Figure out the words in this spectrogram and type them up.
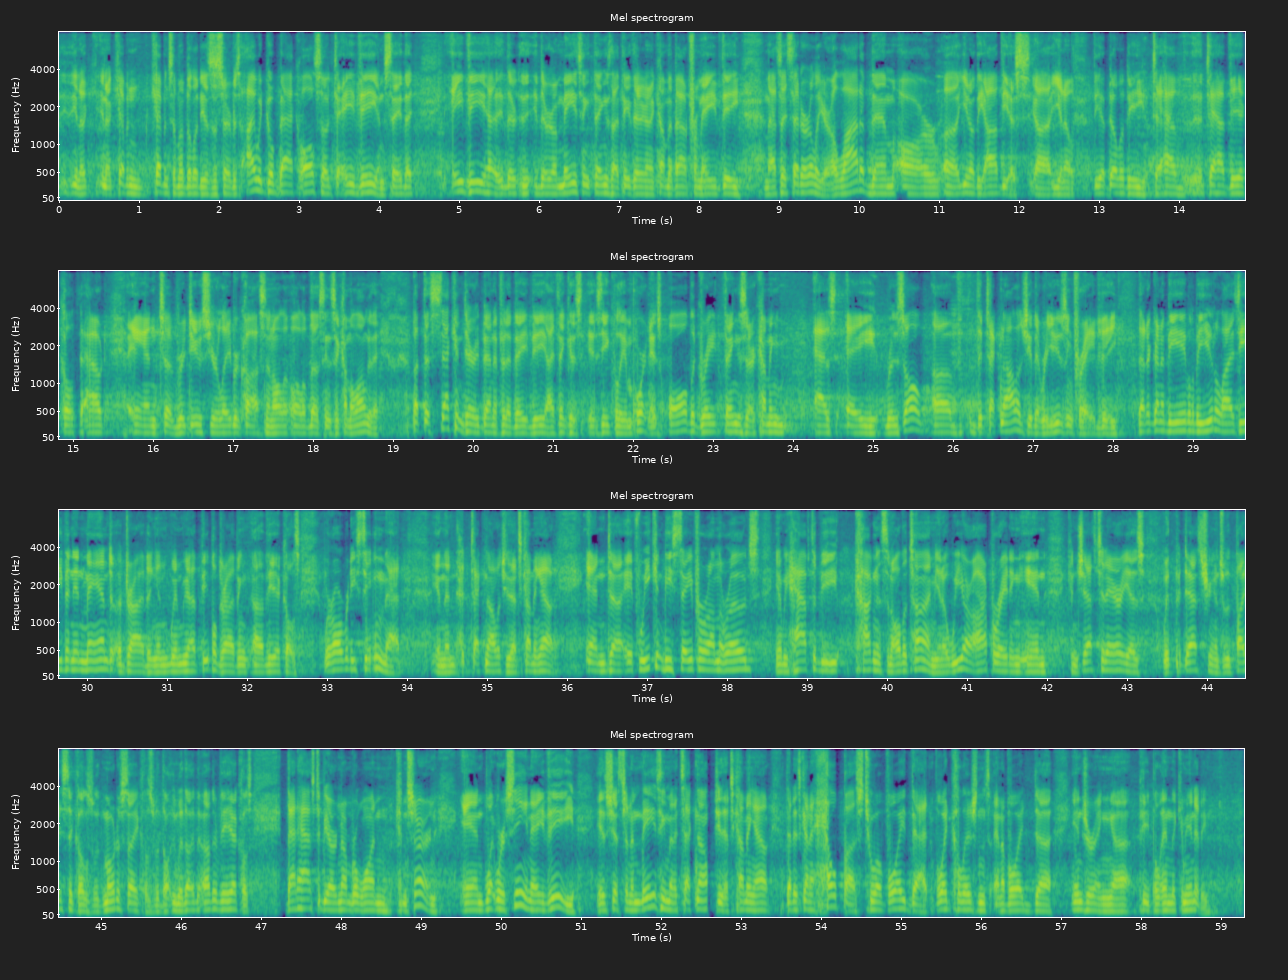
uh you know, you know, Kevin, Kevin's mobility as a service, I would go back also to AV and say that AV, there, there are amazing things I think that are going to come about from AV. And as I said earlier, a lot of them are, uh, you know, the obvious, uh, you know, the ability to have to have vehicles out and to reduce your labor costs and all, all of those things that come along with it. But the secondary benefit of AV, I think, is, is equally important. Is all the great things that are coming as a result of the technology that we're using for AV that are going to be able to be utilized even in manned driving and when we have people driving uh, vehicles. We're already seeing that in the technology that's coming out. And uh, if we can be safer on the roads, you know, we have to be cognizant all the time. You know, we are operating in congested areas with pedestrians, with bicycles, with motorcycles, with, with other vehicles. That has to be our number one concern. And what we're seeing in AV is just an amazing amount of technology that's coming out that is going to help help us to avoid that, avoid collisions, and avoid uh, injuring uh, people in the community.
